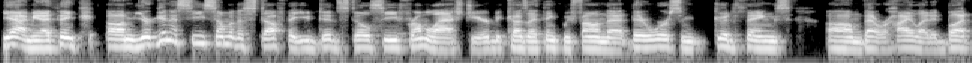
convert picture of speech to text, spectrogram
Yeah, I mean, I think um, you're going to see some of the stuff that you did still see from last year because I think we found that there were some good things um, that were highlighted. But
